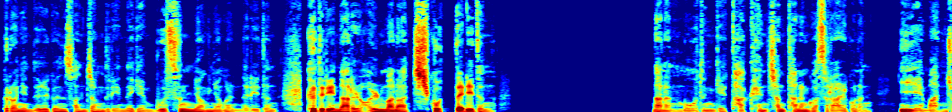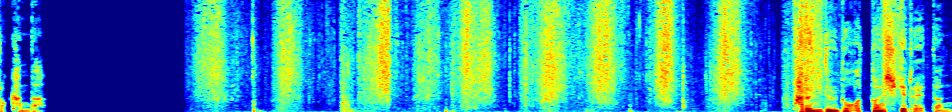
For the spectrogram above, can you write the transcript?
그러니 늙은 선장들이 내게 무슨 명령을 내리든 그들이 나를 얼마나 치고 때리든 나는 모든 게 다 괜찮다는 것을 알고는 이에 만족한다. 다른 이들도 어떤 식이 됐든,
